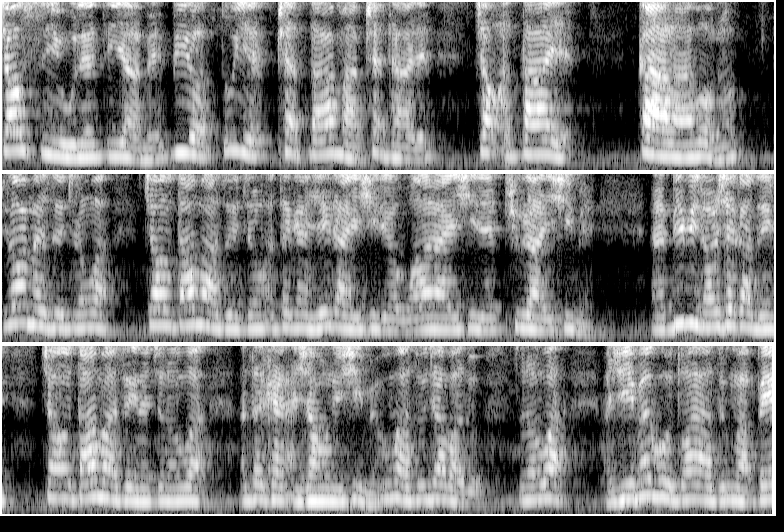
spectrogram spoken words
ကြောက်စီကိုလည်းသိရမယ်ပြီးတော့သူ့ရဲ့ဖြတ်သားမှာဖြတ်ထားတဲ့ကြောက်အသားရဲ့ကာလာပေါ့နော်ပြောရမယ်ဆိုရင်ကျွန်တော်ကကြောက်သားမှာဆိုရင်ကျွန်တော်အတကန်ရိတ်တာကြီးရှိတယ်ဝါတာကြီးရှိတယ်ဖြူတာကြီးရှိမယ်အဲပြီးပြီးနောက်တစ်ချက်ကဆိုရင်ကြောက်သားမှာဆိုရင်လည်းကျွန်တော်က အတကန်အယောင်တွေရှိမယ်ဥပမာဆိုကြပါစို့ကျွန်တော်ကအရေဘက်ကိုသွားရဆိုဥပမာပဲ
